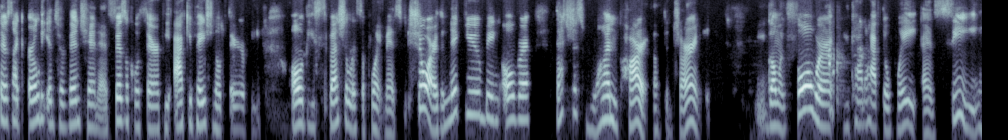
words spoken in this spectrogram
there's like early intervention and physical therapy, occupational therapy, all these specialist appointments. Sure, the NICU being over, that's just one part of the journey. Going forward, you kind of have to wait and see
